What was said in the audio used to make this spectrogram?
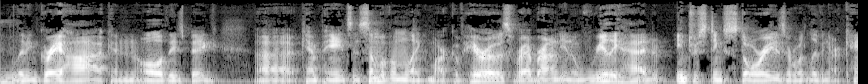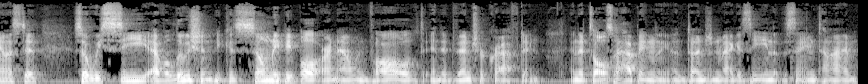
mm-hmm. Living Greyhawk and all of these big uh, campaigns. And some of them, like Mark of Heroes for Eberron, you know, really had interesting stories or what Living Arcanis did. So we see evolution because so many people are now involved in adventure crafting, and it's also happening in Dungeon Magazine at the same time,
